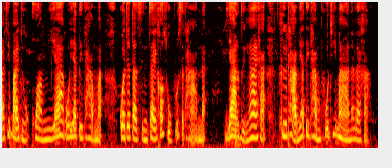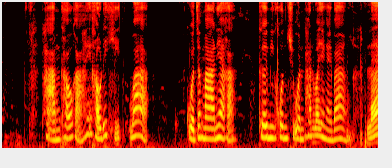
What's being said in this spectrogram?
อธิบายถึงความยากว่าญาติธรรมอะกว่าจะตัดสินใจเข้าสู่ผู้สถานน่ะยากหรือง่ายคะคือถามญาติธรรมผู้ที่มานั่นแหละค่ะ ถามเขาค่ะ ให้เขาได้คิดว่ากว่าจะมาเนี่ยค่ะ เคยมีคนชวนท่านว่ายังไงบ้าง และ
